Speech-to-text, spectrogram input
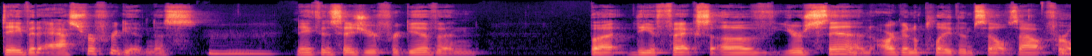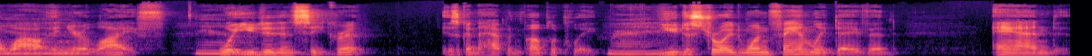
David asks for forgiveness? Mm. Nathan says you're forgiven, but the effects of your sin are going to play themselves out for a while in your life. What you did in secret is going to happen publicly. Right. You destroyed one family, David, and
